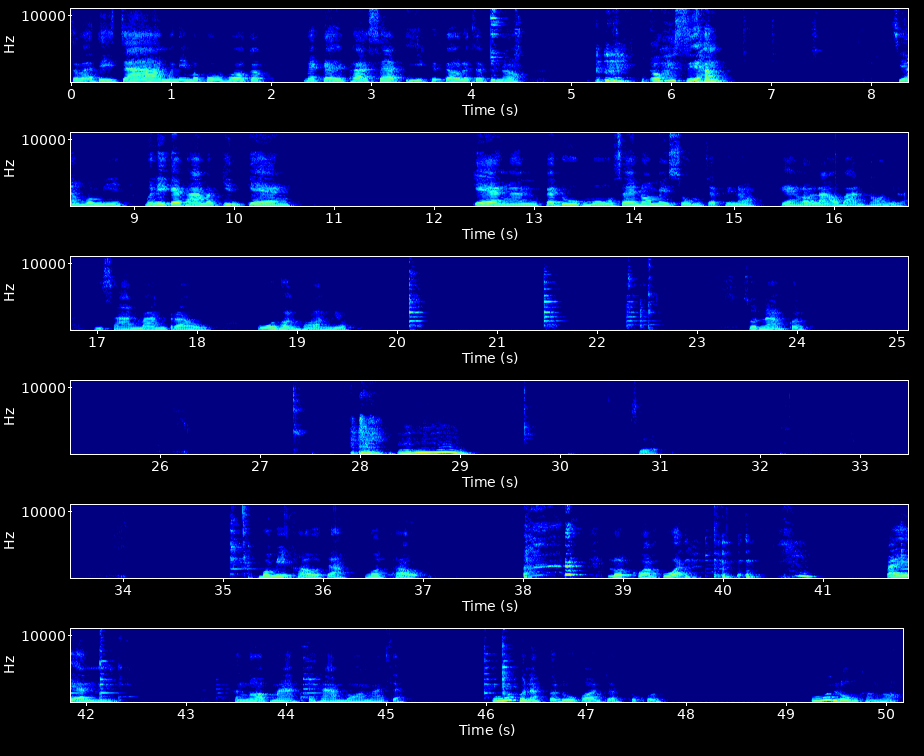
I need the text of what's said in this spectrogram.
สวัสดีจ้ามื้อนี้มาพบพอกับแม่ไก่พาแซบอีกคือเก่าแล้วจ้ะพี่น้อง โอ้ยเสียง เสียงบ่มีมื้อนี้ไก่พามากินแกง แกงอันกระดูกหมูใส่น้อไม่สมจ้ะพี่น้อง แกงล้าวบ้านเฮานี่แหละอีสานบ้านเราอู้หอนๆอยู่สดน้ำก่อน อืม แซ่บบ่มีเข่าจ้ะ งดเข่าลดความอ้วน ไปอัน ข้างนอกมา ไปหาหมอมาจ้ะอู้คุณน่ะ กระดูกอ่อนจ้ะ ทุกคนอู้หลุมข้างนอก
